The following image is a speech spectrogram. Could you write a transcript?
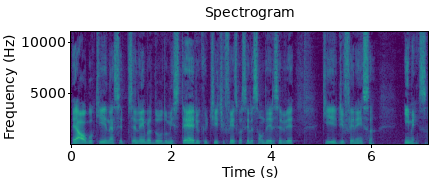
É algo que, né, você lembra do, do mistério que o Tite fez com a seleção dele, você vê que diferença imensa.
